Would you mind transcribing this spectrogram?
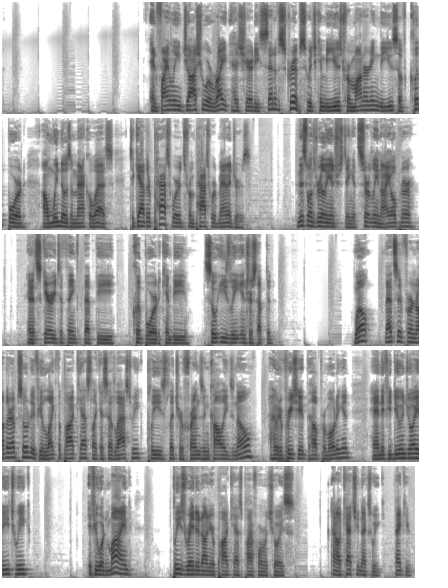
And finally, Joshua Wright has shared a set of scripts which can be used for monitoring the use of Clipboard on Windows and Mac OS to gather passwords from password managers. This one's really interesting. It's certainly an eye opener, and it's scary to think that the clipboard can be so easily intercepted. Well, that's it for another episode. If you like the podcast, like I said last week, please let your friends and colleagues know. I would appreciate the help promoting it. And if you do enjoy it each week, if you wouldn't mind, please rate it on your podcast platform of choice. And I'll catch you next week. Thank you.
